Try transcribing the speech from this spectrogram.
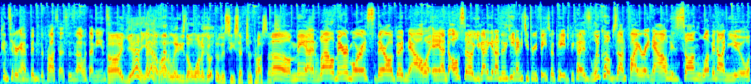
Considering I haven't been through the process. Isn't that what that means? Uh, yeah, yeah. A lot of ladies don't want to go through the C-section process. Oh man. Well, Maren Morris, they're all good now. And also, you got to get onto the K923 Facebook page because Luke Combs is on fire right now. His song "Lovin' on You."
